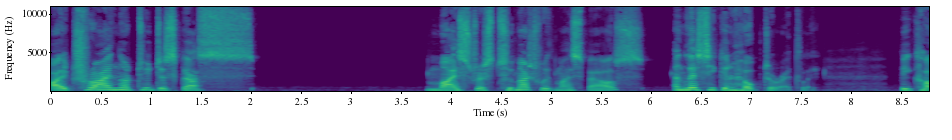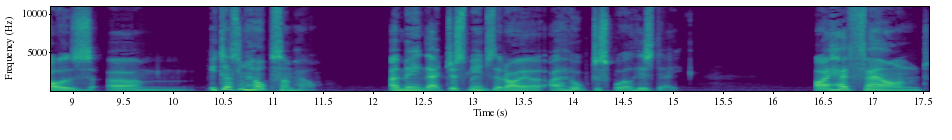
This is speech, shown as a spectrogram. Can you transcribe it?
I try not to discuss my stress too much with my spouse unless he can help directly, because um, it doesn't help somehow. I mean, that just means that I, uh, I help to spoil his day. I have found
